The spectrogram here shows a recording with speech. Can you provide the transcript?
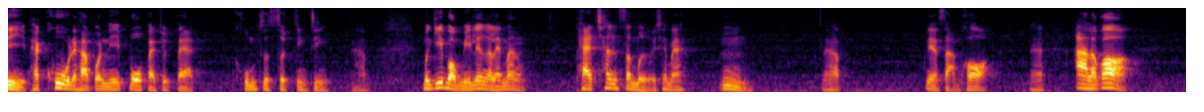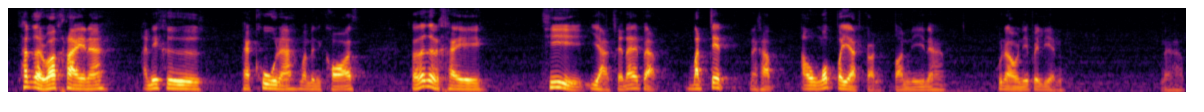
นี่แพ็คคู่นะครับ วันนี้โปร 8.8 คุ้มสุดๆ จริง ๆ นะครับ เมื่อกี้บอกมีเรื่องอะไรมั่งแพชชั่นเสมอใช่ไหมอืมนะครับเนี่ยสามข้อนะฮะอะแล้วก็ ถ้าเกิดว่าใครนะ อันนี้คือแพ็คคู่นะ มันเป็นคอร์สแต่ถ้าเกิดใครที่อยากจะได้แบบบัตเจ็ตนะครับ เอางบประหยัดก่อนตอนนี้นะครับ คุณเอาอันนี้ไปเรียนนะครับ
